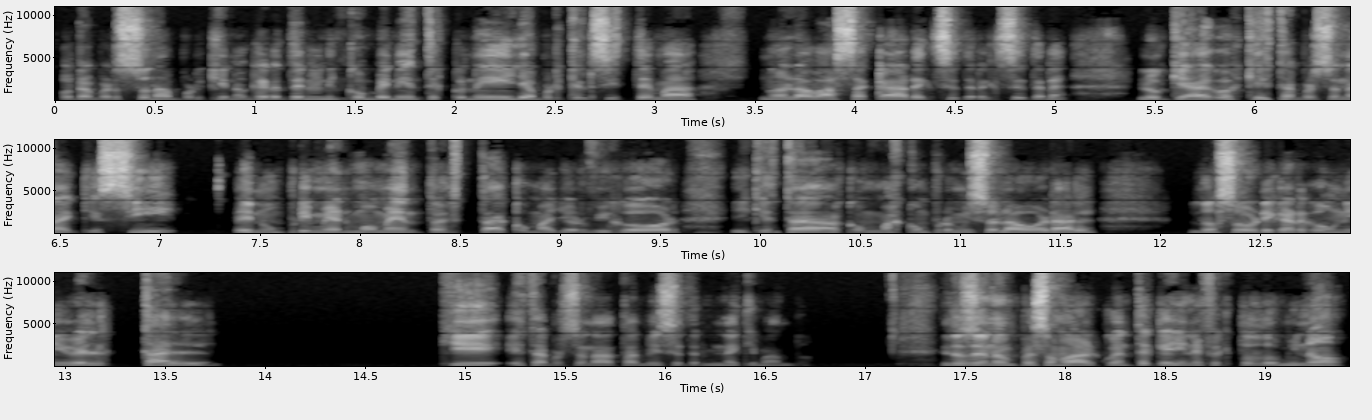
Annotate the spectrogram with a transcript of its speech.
otra persona porque no quiero tener inconvenientes con ella, porque el sistema no la va a sacar, etcétera, etcétera, lo que hago es que esta persona que sí en un primer momento está con mayor vigor y que está con más compromiso laboral, lo sobrecarga a un nivel tal que esta persona también se termina quemando. Entonces nos empezamos a dar cuenta que hay un efecto dominó,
